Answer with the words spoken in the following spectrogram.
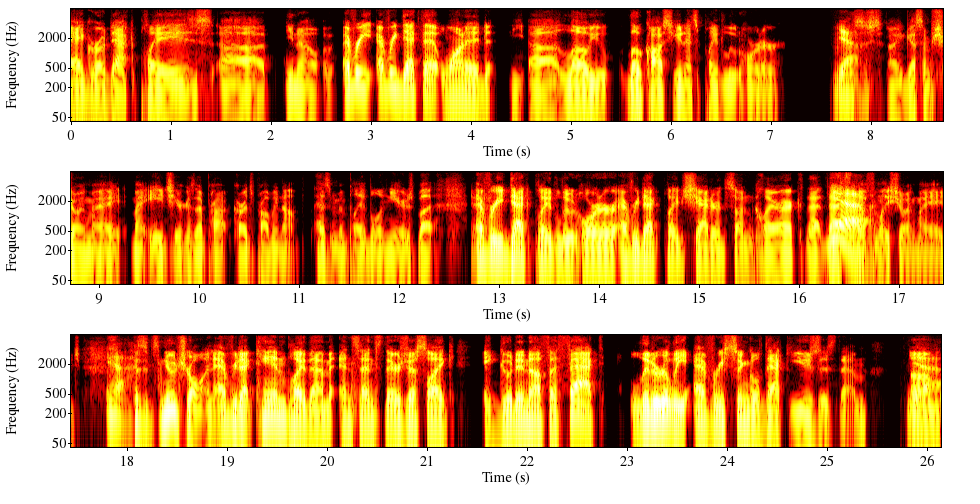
aggro deck plays uh, you know, every every deck that wanted uh low low cost units played loot hoarder Yeah. This is, I guess I'm showing my my age here because that pro- card's probably not hasn't been playable in years. But Yeah. every deck played Loot Hoarder. Every deck played Shattered Sun Cleric. That that's Yeah. definitely showing my age Yeah. because it's neutral and every deck can play them. And since there's just like a good enough effect, literally every single deck uses them. Yeah. Um,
